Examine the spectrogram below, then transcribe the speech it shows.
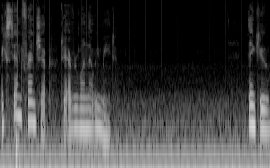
extend friendship to everyone that we meet. Thank you,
